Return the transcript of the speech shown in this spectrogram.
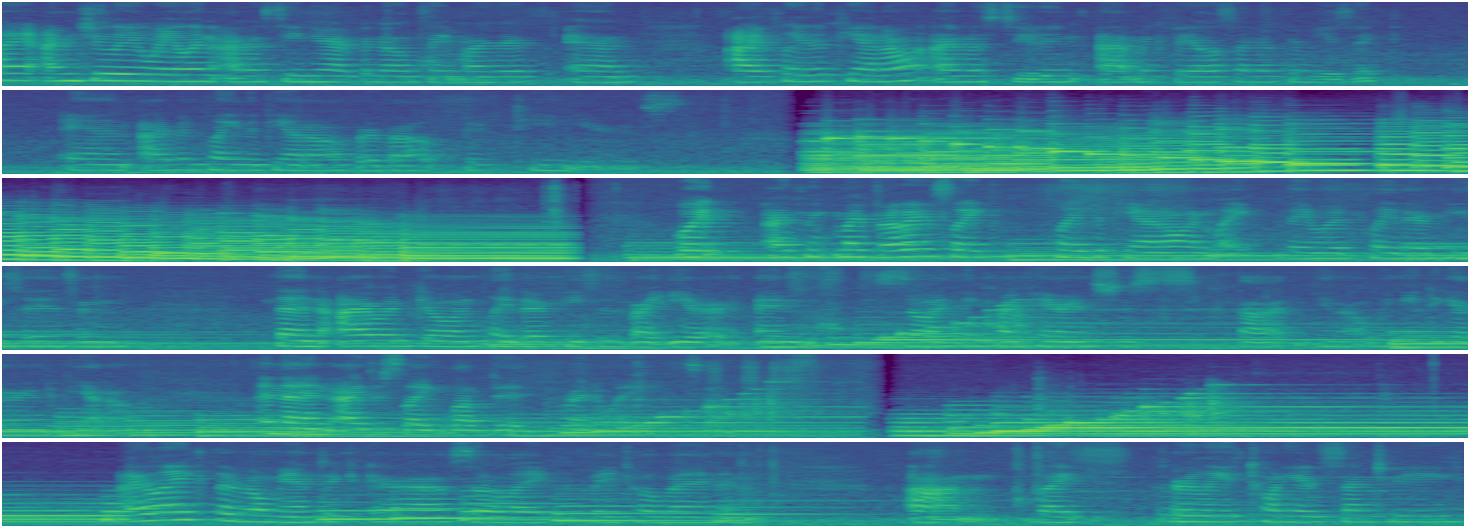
Hi, I'm Julia Whalen. I'm a senior at Benilde St. Margaret's and I play the piano. I'm a student at MacPhail Center for Music and I've been playing the piano for about 15 years. What I think my brothers like played the piano and like they would play their pieces and then I would go and play their pieces by ear and so I think my parents just I just like loved it right away. So. I like the romantic era, so like Beethoven and um, like early 20th century.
